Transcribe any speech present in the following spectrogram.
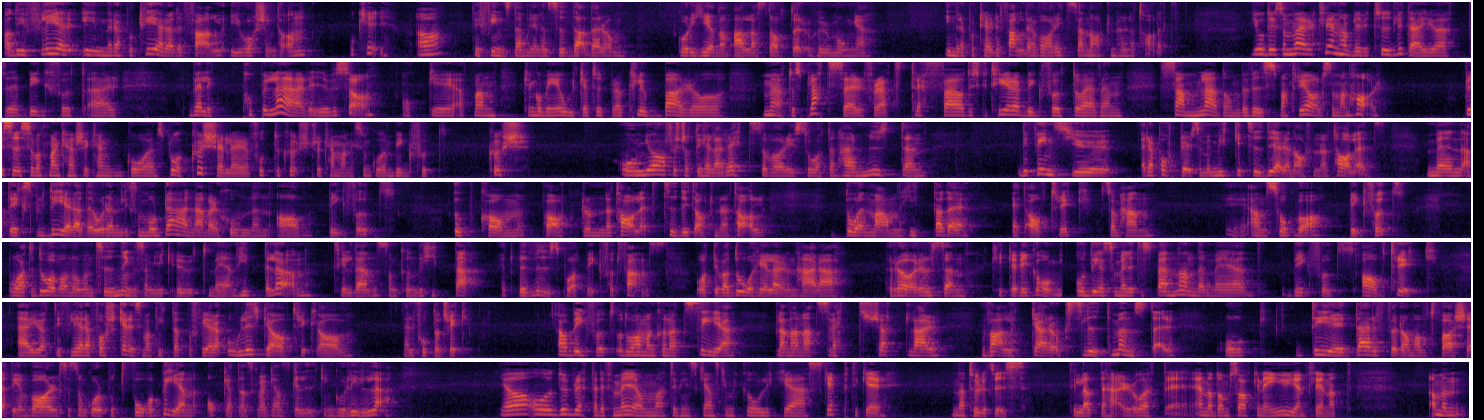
Ja, det är fler inrapporterade fall i Washington. Okej, okay. ja. Det finns nämligen en sida där de går igenom alla stater och hur många inrapporterade fall det har varit sedan 1800-talet. Jo, det som verkligen har blivit tydligt är ju att eh, Bigfoot är väldigt populär i USA. Och eh, att man kan gå med i olika typer av klubbar och mötesplatser för att träffa och diskutera Bigfoot och även samla de bevismaterial som man har. Precis som att man kanske kan gå en språkkurs eller en fotokurs så kan man liksom gå en Bigfoot-kurs. Och om jag har förstått det hela rätt så var det ju så att den här myten, det finns ju rapporter som är mycket tidigare än 1800-talet. Men att det exploderade och den liksom moderna versionen av Bigfoot uppkom på 1800-talet, tidigt 1800-tal. Då en man hittade ett avtryck som han eh, ansåg var Bigfoot. Och att det då var någon tidning som gick ut med en hittelön till den som kunde hitta ett bevis på att Bigfoot fanns. Och att det var då hela den här eh, rörelsen kickade igång. Och det som är lite spännande med Bigfoots avtryck är ju att det är flera forskare som har tittat på flera olika avtryck av, eller fotavtryck av Bigfoot och då har man kunnat se bland annat svettkörtlar, valkar och slitmönster. Och det är därför de har fått för sig att det är en varelse som går på två ben och att den ska vara ganska lik en gorilla. Ja, och du berättade för mig om att det finns ganska mycket olika skeptiker, naturligtvis, till allt det här. Och att eh, en av de sakerna är ju egentligen att ja, men,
